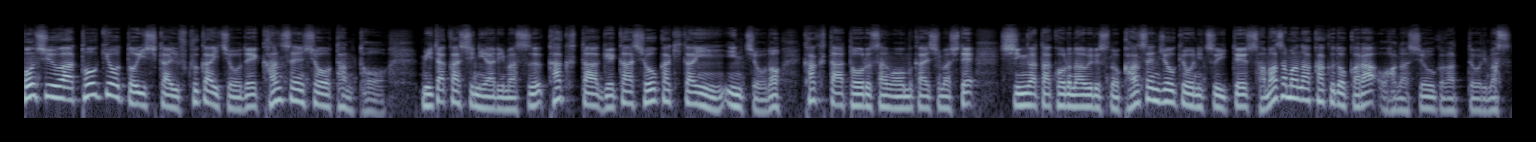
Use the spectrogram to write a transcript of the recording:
今週は東京都医師会副会長で感染症担当、三鷹市にあります角田外科消化器科医院院長の角田徹さんをお迎えしまして、新型コロナウイルスの感染状況について様々な角度からお話を伺っております。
